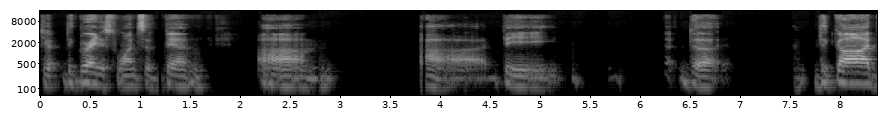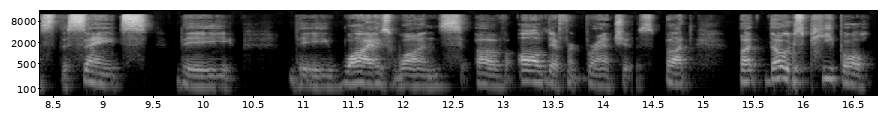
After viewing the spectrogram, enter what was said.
the greatest ones have been um, uh, the the the gods, the saints, the the wise ones of all different branches. But but those people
